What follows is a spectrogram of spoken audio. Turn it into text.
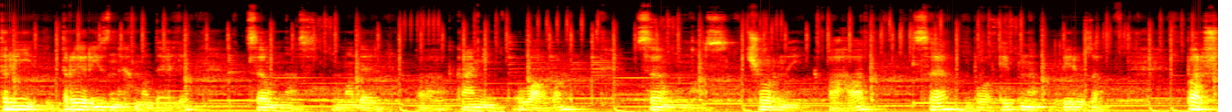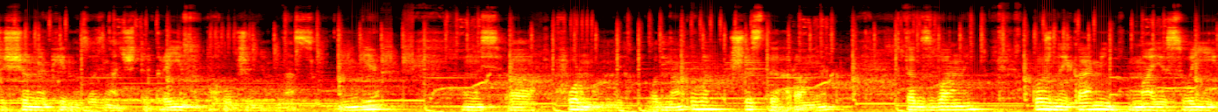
три, три різних моделі. Це у нас модель камінь лава, це у нас чорний агат, це блакитна бірюза. Перше, що необхідно зазначити, країна походження у нас Індія. Ось а, форма у них однакова, шестигранник, так званий. Кожний камінь має свої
